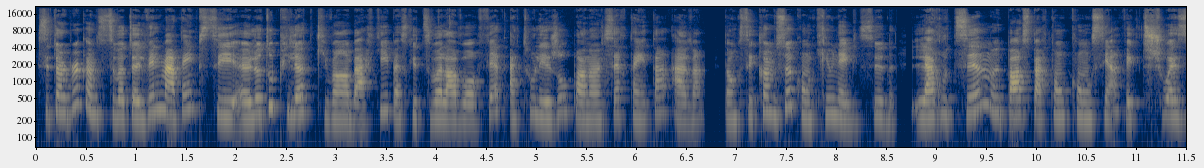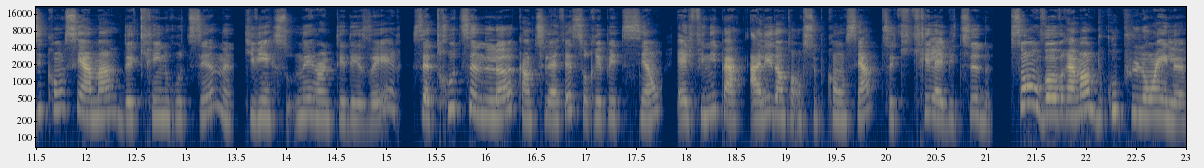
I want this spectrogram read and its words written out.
C'est un peu comme si tu vas te lever le matin puis c'est euh, l'autopilote qui va embarquer parce que tu vas l'avoir faite à tous les jours pendant un certain temps avant. Donc, c'est comme ça qu'on crée une habitude. La routine passe par ton conscient, fait que tu choisis consciemment de créer une routine qui vient soutenir un de tes désirs. Cette routine-là, quand tu la fais sur répétition, elle finit par aller dans ton subconscient, ce qui crée l'habitude. Ça, on va vraiment beaucoup plus loin, là.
